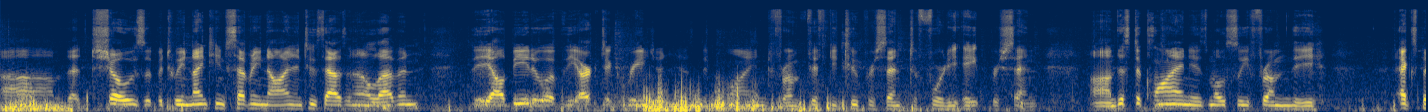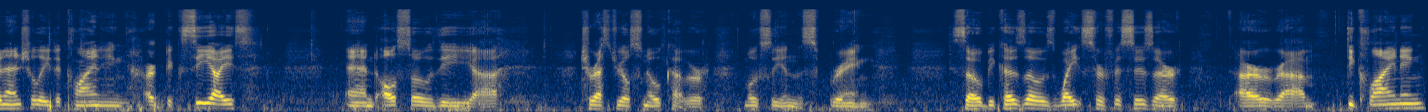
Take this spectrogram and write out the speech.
um, that shows that between 1979 and 2011, the albedo of the Arctic region has declined from 52% to 48%. Um, this decline is mostly from the exponentially declining Arctic sea ice and also the uh, terrestrial snow cover, mostly in the spring. So because those white surfaces are, are um, declining,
